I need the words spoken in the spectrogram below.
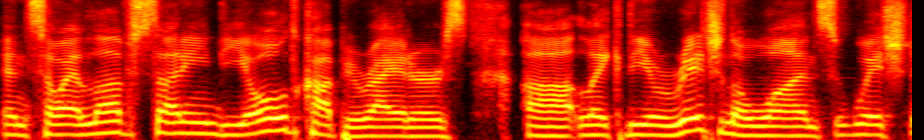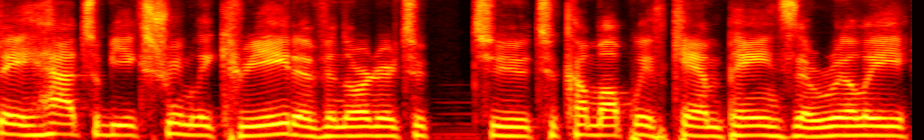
And so I love studying the old copywriters, uh, like the original ones, which they had to be extremely creative in order to to to come up with campaigns that really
